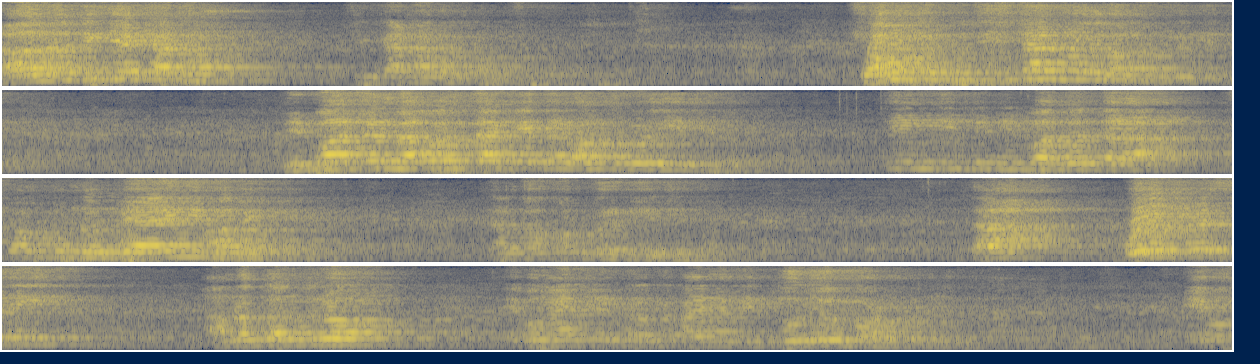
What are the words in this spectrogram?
রাজনৈতিক যে কাঠামো সেই কাঠামো ধ্বংস করেছে। সমস্ত প্রতিষ্ঠানগুলো ধ্বংস নির্বাচন ব্যবস্থাকে তারা ধ্বংস করে দিয়েছিল। তিন তিনটি নির্বাচন তারা সম্পূর্ণ বেআইনি ভাবে তারা দখল করে দিয়েছিল তারা ডেমোক্রেসি আমলাতন্ত্র এবং আইনশৃঙ্খলা বাহিনীকে দলীয়করণ করেছিল এবং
